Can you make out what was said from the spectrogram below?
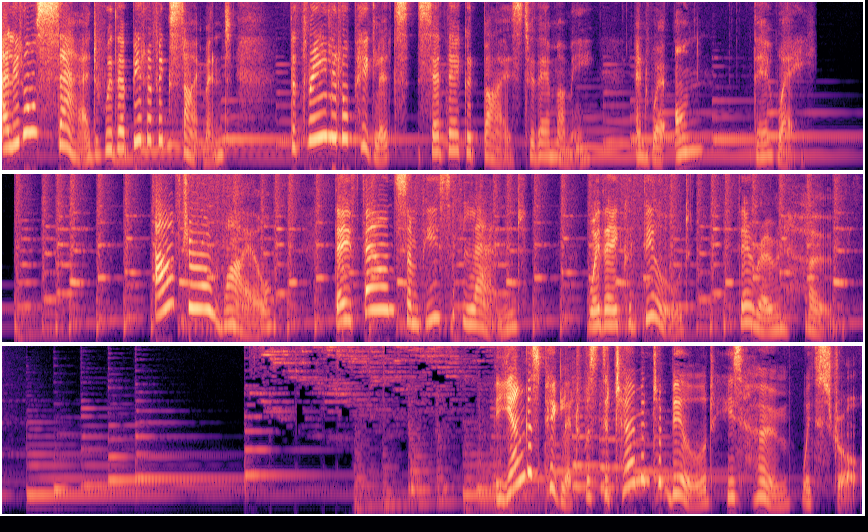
A little sad with a bit of excitement, the three little piglets said their goodbyes to their mummy and were on their way. After a while, they found some piece of land where they could build their own home. The youngest piglet was determined to build his home with straw.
